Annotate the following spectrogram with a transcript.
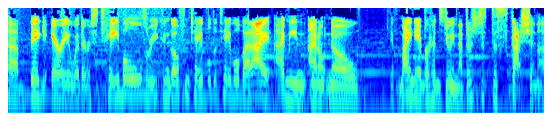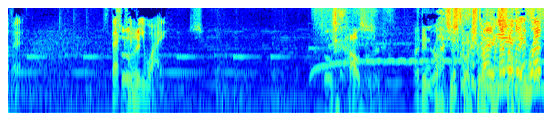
a big area where there's tables where you can go from table to table. But I, I mean, I don't know if my neighborhood's doing that. There's just discussion of it. That So could they- be why. So houses are. I didn't realize this It's just question such a would be so. the It's red, just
